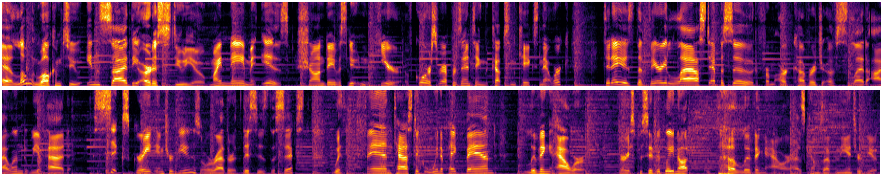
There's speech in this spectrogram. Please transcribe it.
Hello and welcome to Inside the Artist Studio. My name is Sean Davis Newton, here, of course, representing the Cups and Cakes Network. Today is the very last episode from our coverage of Sled Island. We have had six great interviews, or rather, this is the sixth, with the fantastic Winnipeg band Living Hour. Very specifically, not the Living Hour, as comes up in the interview.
